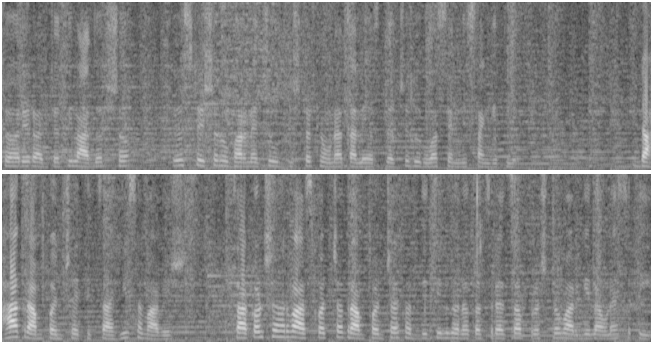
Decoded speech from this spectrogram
शहरे राज्यातील आदर्श हिल स्टेशन उभारण्याचे उद्दिष्ट ठेवण्यात आले असल्याचे दुर्वास यांनी सांगितले. दहा ग्रामपंचायतीचाही समावेश. चाकण शहर व आसपासच्या ग्रामपंचायत हद्दीतील घनकचऱ्याचा प्रश्न मार्गी लावण्यासाठी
